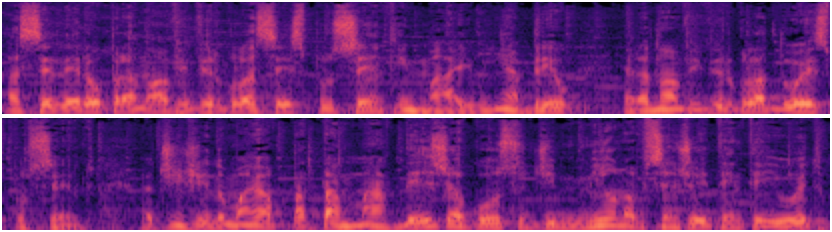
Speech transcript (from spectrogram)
acelerou para 9,6% em maio. Em abril, era 9,2%, atingindo o maior patamar desde agosto de 1988,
